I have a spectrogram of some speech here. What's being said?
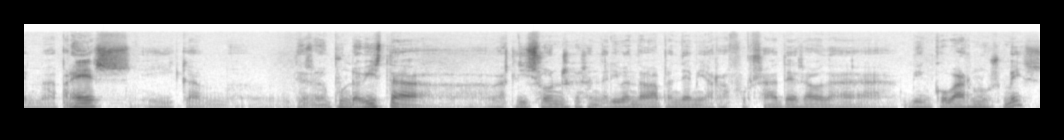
hem après i que, des del meu punt de vista, les lliçons que se'n deriven de la pandèmia reforçat és el de vincular-nos més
